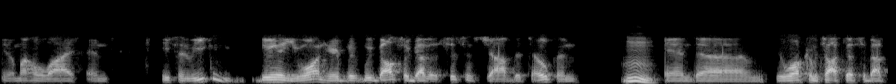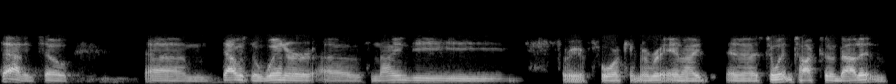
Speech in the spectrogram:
you know my whole life, and he said, well, you can do anything you want here, but we've also got an assistance job that's open, mm. and um, you're welcome to talk to us about that. And so um, that was the winter of '93 or four, I can't remember. And I and I so went and talked to him about it and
